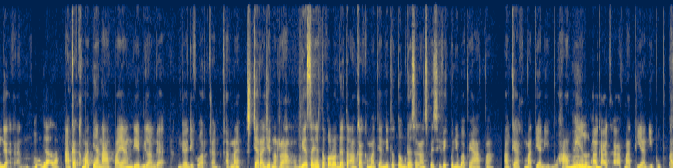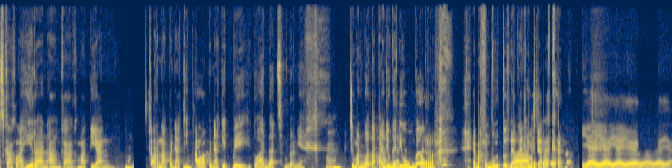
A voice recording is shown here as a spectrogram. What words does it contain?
Enggak kan? enggak lah Angka kematian apa yang dia bilang enggak? nggak dikeluarkan karena secara general biasanya tuh kalau data angka kematian itu tuh berdasarkan spesifik penyebabnya apa angka kematian ibu hamil Hmm. angka kematian ibu pasca kelahiran angka kematian. Karena penyakit A penyakit B itu ada sebenarnya. Mm-mm. cuman buat apa Ada, juga diumbar? Emang butuh datanya Ah, masyarakat. Iya iya iya iya iya iya. Ya.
